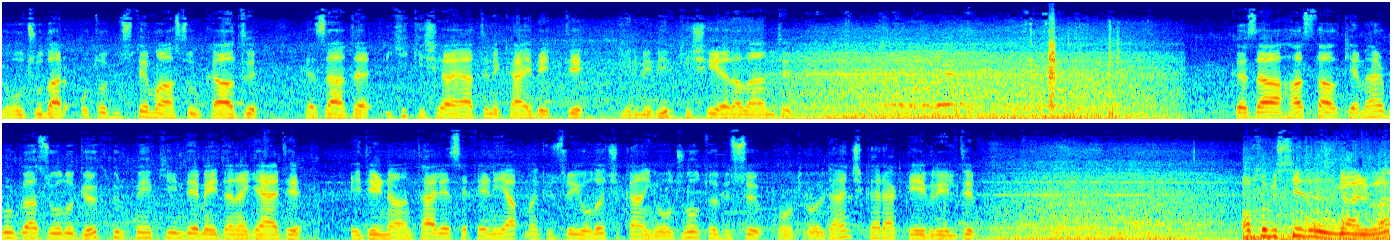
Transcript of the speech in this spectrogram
Yolcular otobüste mahsur kaldı. Kazada iki kişi hayatını kaybetti, 21 kişi yaralandı. Kaza Hastal Kemerburgaz yolu Göktürk mevkiinde meydana geldi. Edirne Antalya seferini yapmak üzere yola çıkan yolcu otobüsü kontrolden çıkarak devrildi. Otobüsteydiniz galiba.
